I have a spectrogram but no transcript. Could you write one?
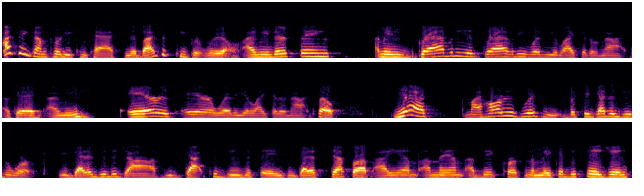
I think I'm pretty compassionate, but I just keep it real. I mean, there's things. I mean, gravity is gravity whether you like it or not. Okay, I mean, air is air whether you like it or not. So, yes, my heart is with you, but you got to do the work. You got to do the job. You've got to do the things. You've got to step up. I am, I am a big person to make a decision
